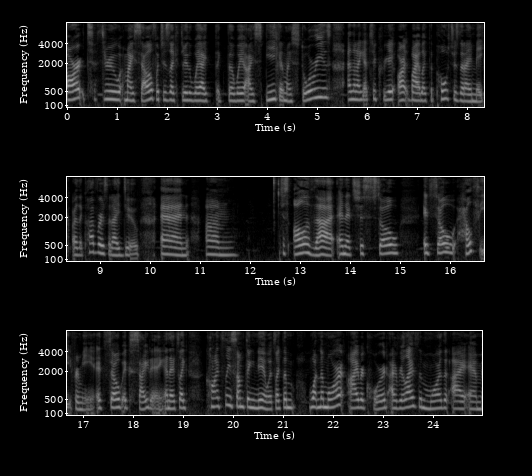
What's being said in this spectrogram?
art through myself which is like through the way I like the way I speak and my stories. And then I get to create art by like the posters that I make or the covers that I do. And um just all of that. And it's just so it's so healthy for me. It's so exciting. And it's like constantly something new. It's like the what the more i record i realize the more that i am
